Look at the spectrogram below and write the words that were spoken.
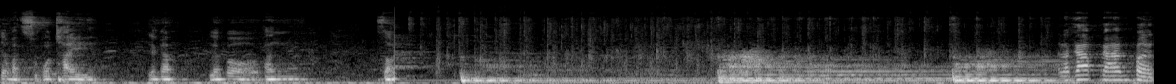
จังหวัดสุโขทัยนะครับ แล้วก็ทั้งสอง ครับ การเปิด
